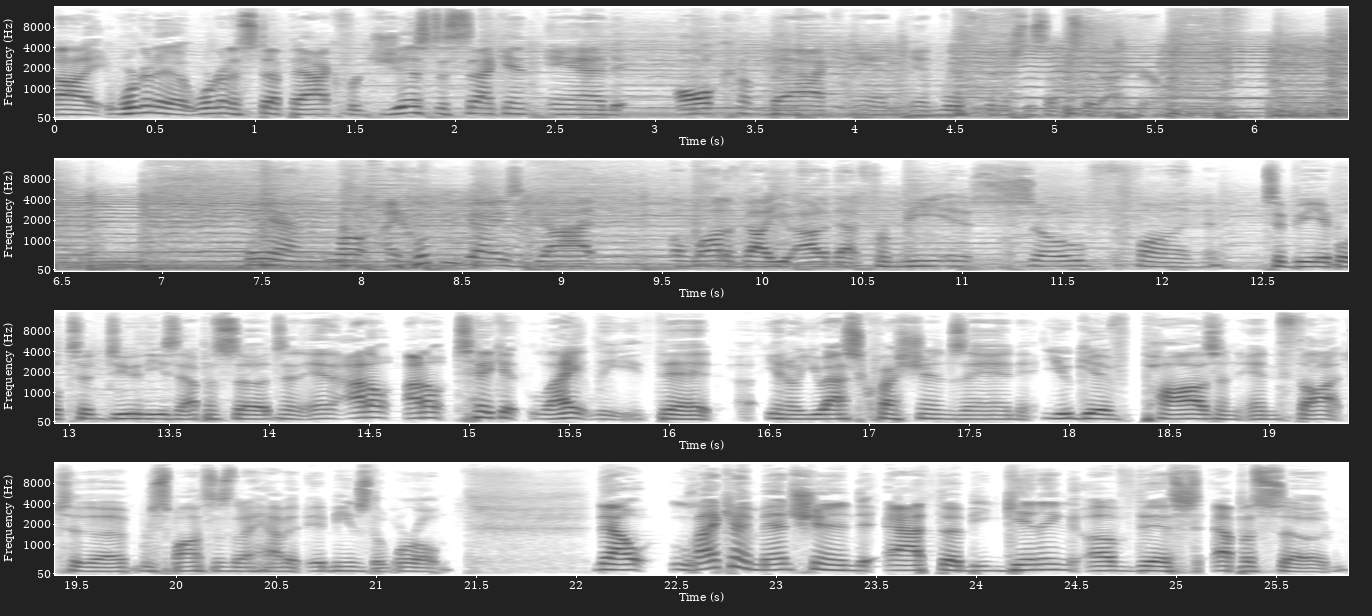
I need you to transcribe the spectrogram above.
uh, we're gonna we're gonna step back for just a second, and I'll come back and and we'll finish this episode out here. Man, well, I hope you guys got a lot of value out of that. For me, it is so fun to be able to do these episodes, and, and I don't I don't take it lightly that uh, you know you ask questions and you give pause and, and thought to the responses that I have. It it means the world. Now, like I mentioned at the beginning of this episode,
